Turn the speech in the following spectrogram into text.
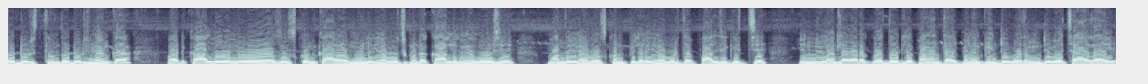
దొడ్డు ఉడుస్తాం దొడ్డు ఉడిచినాక వాటి కాళ్ళు వీళ్ళు చూసుకొని కాలు ముళ్ళు గిన పూచుకుంటే కాళ్ళు గిన పోసి మందు గిన పోసుకొని పిల్లలు గిన పుడితే పాలు చిక్కిచ్చి ఎనిమిది గంటల వరకు దొడ్లో పని అంతా అయిపోయినాక ఇంటికి పోతాం. ఇంటికి పోయి చాయ్ తాగి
